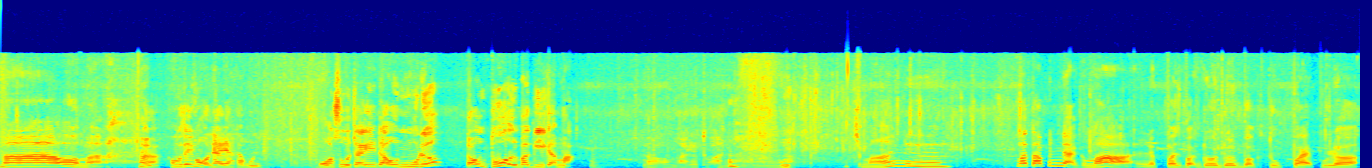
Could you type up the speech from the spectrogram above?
Mak, oh mak. Ha, kamu tengok ni ayah kamu ni. Orang suruh cari daun muda, daun tua bagi kat mak. Ya Allah ya Tuhan. Macam mana? Mak tak penat ke mak? Lepas buat dodol, buat ketupat pula.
